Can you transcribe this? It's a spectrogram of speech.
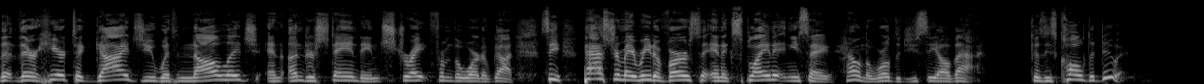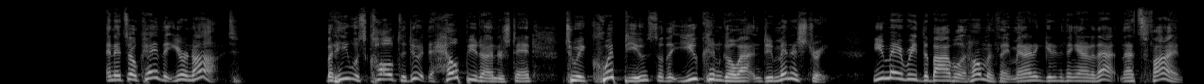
That they're here to guide you with knowledge and understanding straight from the Word of God. See, Pastor may read a verse and explain it, and you say, How in the world did you see all that? Because he's called to do it. And it's okay that you're not. But he was called to do it, to help you to understand, to equip you so that you can go out and do ministry. You may read the Bible at home and think, man, I didn't get anything out of that. And that's fine.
